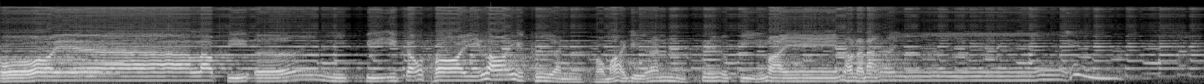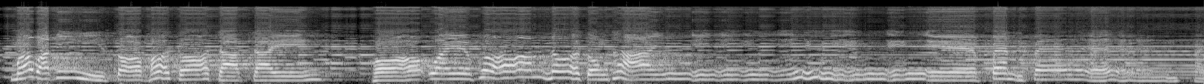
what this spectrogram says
โอ้ยละปีเอ๋ยปีเก่าถอยลอยเคลื่อน เข้ามาเยือนคือปีใหม่นอนละนายเมื่อบัดนี้สอขอสอจากใจ ขอไว้พรโนส่งไทยแฟนแฟนให้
